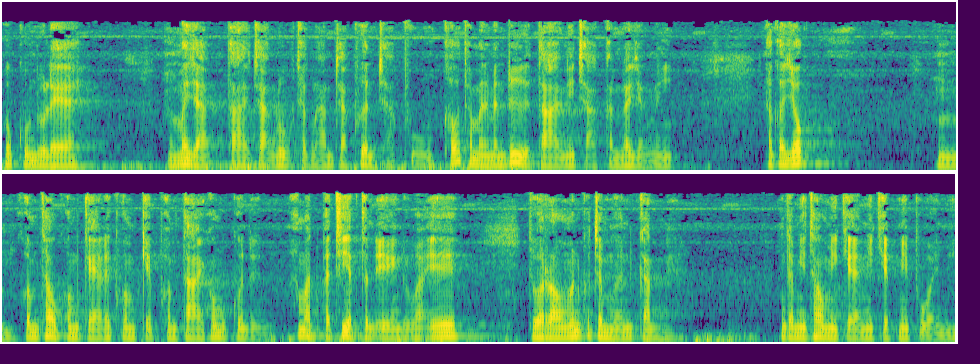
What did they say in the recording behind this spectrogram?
ควบคุมดูแล ไม่อยากตายจากลูกจากหลานจากเพื่อนจากผูงเขาทำไมมันดื้อตายนี้จากกันได้อย่างนี้ แล้วก็ยกความเท่าความแก่และความเก็บความตายของบุคคลอื่น ถ้ามาประเทียบตนเองดูว่า เอ๊ตัวเรามันก็จะเหมือนกัน มันก็มีเท่ามีแก่ มีเก็บมีป่วยมี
